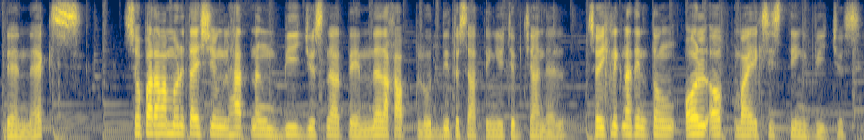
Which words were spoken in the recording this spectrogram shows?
Then, next. So, para ma-monetize yung lahat ng videos natin na naka-upload dito sa ating YouTube channel, so, i-click natin tong all of my existing videos.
